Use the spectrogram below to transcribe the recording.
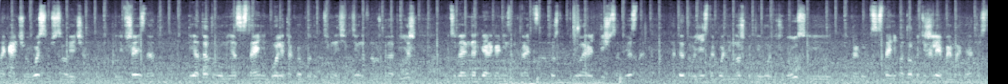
заканчиваю 8 часов вечера или в 6, да, и от этого у меня состояние более такое продуктивное, эффективное, потому что когда ты ешь, у тебя энергия организма тратится на то, чтобы переваривать пищу, соответственно, от этого есть такой немножко ты вводишь груз и ну, как бы состояние потока тяжелее поймать, да, то есть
